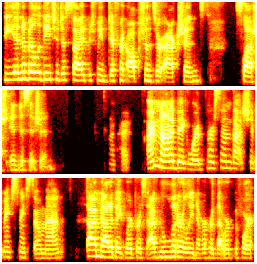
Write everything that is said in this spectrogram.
The inability to decide between different options or actions slash indecision. Okay. I'm not a big word person. That shit makes me so mad. I'm not a big word person. I've literally never heard that word before.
